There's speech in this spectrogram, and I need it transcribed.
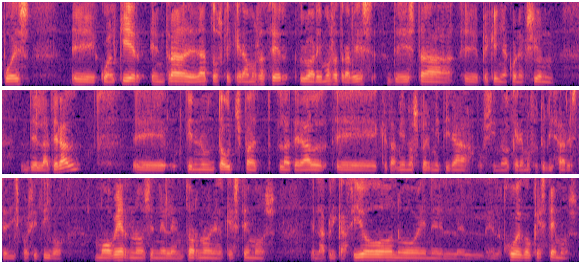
pues cualquier entrada de datos que queramos hacer lo haremos a través de esta pequeña conexión del lateral. Tienen un touchpad lateral que también nos permitirá, pues si no queremos utilizar este dispositivo, movernos en el entorno en el que estemos, en la aplicación o en el, juego que estemos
